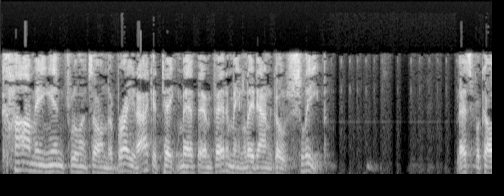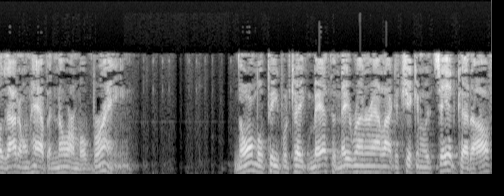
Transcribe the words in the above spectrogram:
calming influence on the brain. I could take methamphetamine, lay down and go to sleep. That's because I don't have a normal brain. Normal people take meth and they run around like a chicken with its head cut off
